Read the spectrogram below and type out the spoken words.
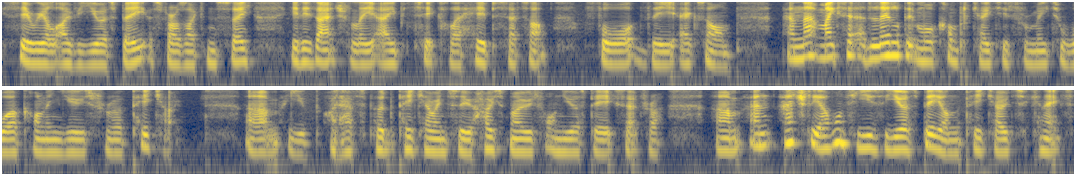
serial over USB as far as I can see. It is actually a particular HID setup for the X-Arm and that makes it a little bit more complicated for me to work on and use from a Pico. Um, you, I'd have to put the Pico into host mode on USB etc. Um, and actually I want to use the USB on the Pico to connect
